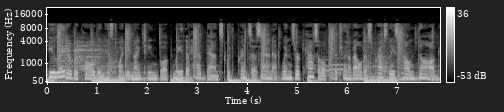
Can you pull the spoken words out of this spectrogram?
He later recalled in his 2019 book Me that had danced with Princess Anne at Windsor Castle to the tune of Elvis Presley's Hound Dog.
